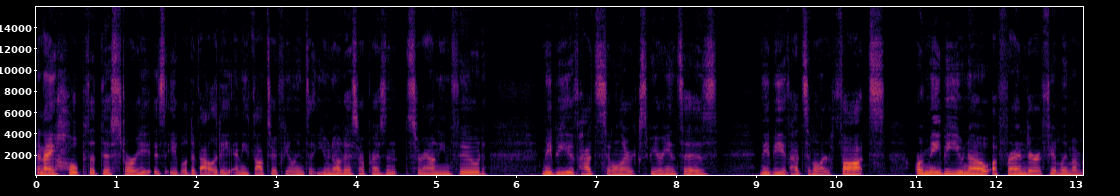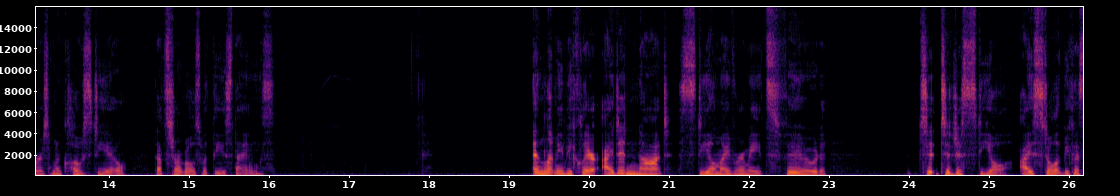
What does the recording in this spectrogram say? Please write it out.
and I hope that this story is able to validate any thoughts or feelings that you notice are present surrounding food. Maybe you've had similar experiences, maybe you've had similar thoughts, or maybe you know a friend or a family member, someone close to you that struggles with these things. And let me be clear I did not steal my roommate's food to, to just steal. I stole it because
